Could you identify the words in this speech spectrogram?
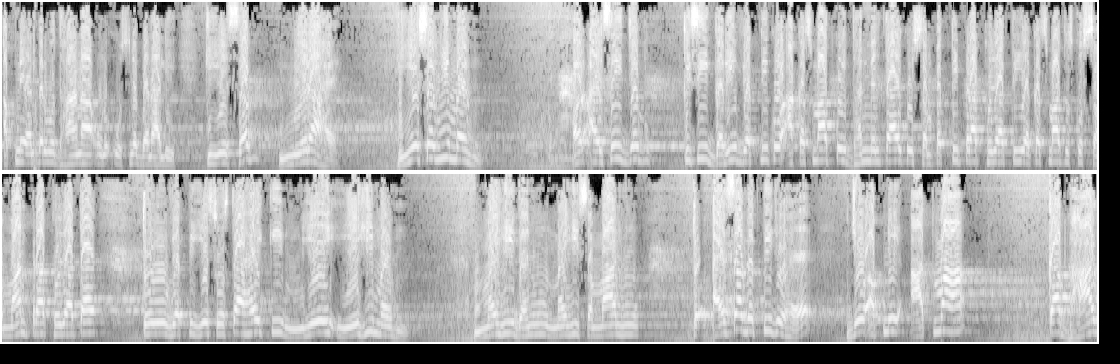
अपने अंदर वो धारणा उसने बना ली कि ये सब मेरा है। ये सब ही मैं हूँ। और ऐसे ही जब किसी गरीब व्यक्ति को अकस्मात कोई धन मिलता है, कोई संपत्ति प्राप्त हो जाती है, अकस्मात उसको सम्मान प्राप्त हो जाता है तो वो व्यक्ति ये सोचता है कि ये ये ही मैं हूँ। मैं ही धन हूँ, मैं ही सम्मान हूँ। तो ऐसा व्यक्ति जो है जो अपनी आत्मा का भाग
